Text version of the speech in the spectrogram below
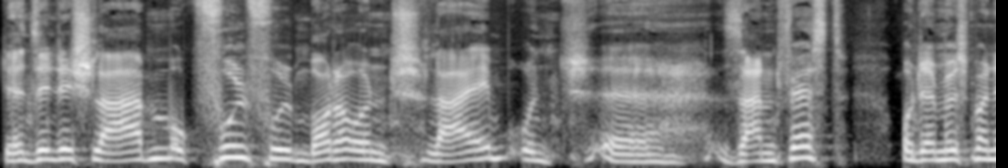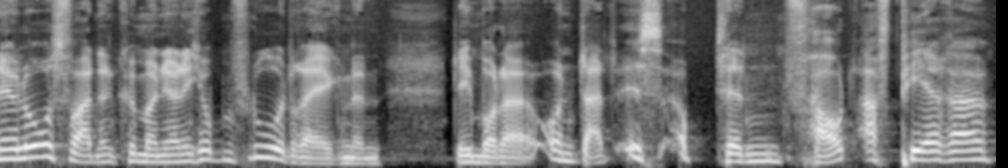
Dann sind die Schlaben auch voll, voll Modder und Leim und äh, Sandwest. Und dann muss man ja losfahren. Dann können man ja nicht auf dem Flur regnen, den Modder. Und das ist ob den Fautaffpärer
